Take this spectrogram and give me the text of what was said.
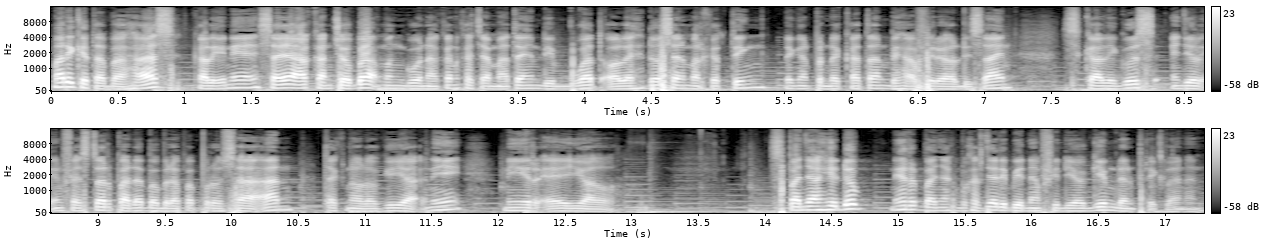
Mari kita bahas. Kali ini saya akan coba menggunakan kacamata yang dibuat oleh dosen marketing dengan pendekatan behavioral design sekaligus angel investor pada beberapa perusahaan teknologi yakni Nir Eyal. Sepanjang hidup, Nir banyak bekerja di bidang video game dan periklanan.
